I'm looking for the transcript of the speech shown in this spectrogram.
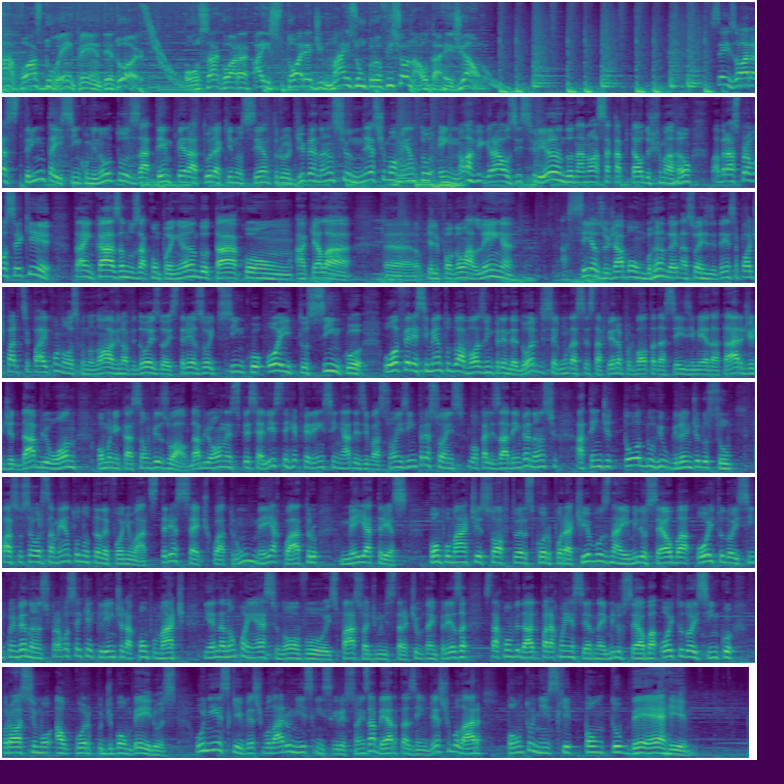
a voz do empreendedor. Ouça agora a história de mais um profissional da região. 6 horas 35 minutos, a temperatura aqui no centro de Venâncio, neste momento em 9 graus, esfriando na nossa capital do chimarrão. Um abraço para você que está em casa nos acompanhando, tá com aquela uh, aquele fogão a lenha aceso, já bombando aí na sua residência, pode participar aí conosco no 992238585. O oferecimento do A Voz do Empreendedor, de segunda a sexta-feira, por volta das seis e meia da tarde, é de W1 Comunicação Visual. W1 é especialista e referência em adesivações e impressões. Localizada em Venâncio, atende todo o Rio Grande do Sul. Faça o seu orçamento no telefone WhatsApp 3741 6463. Compumate Softwares Corporativos na Emílio Selba 825 em Venâncio. Para você que é cliente da Compumate e ainda não conhece o novo espaço administrativo da empresa, está convidado para conhecer na Emílio Selba 825, próximo ao Corpo de Bombeiros. Unisque, vestibular Unisque, inscrições abertas em vestibular.unisque.br.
